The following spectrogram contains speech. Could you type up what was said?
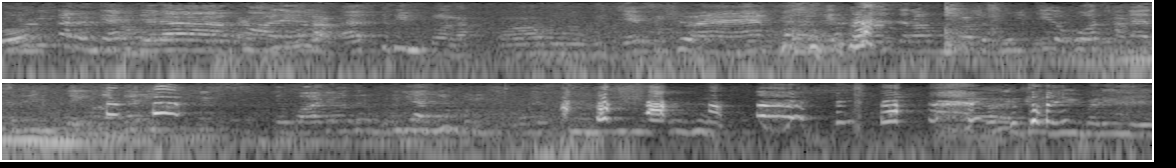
ਉਹ ਜਿਹੜਾ ਖਾਣੇ ਆਈਸਕ੍ਰੀਮ ਵਾਲਾ। ਆਹੋ ਵਿੱਚੇ ਪਿਛੋ ਐ ਖੋਲ ਕੇ ਤੇਰਾ ਮੁੰਡਾ ਖੁੱਲ ਕੇ ਉਹ ਖਾਣਾ ਆਈਸਕ੍ਰੀਮ ਦੇਈ ਜਾਂਦਾ ਸੀ ਤੇ ਬਾਅਦ ਉਹਦੇ ਬੁੜੀ ਆਂਦੀ ਬੜੀ ਸੋਹਣੀ ਬੜੀ ਬੜੀ ਹੋ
